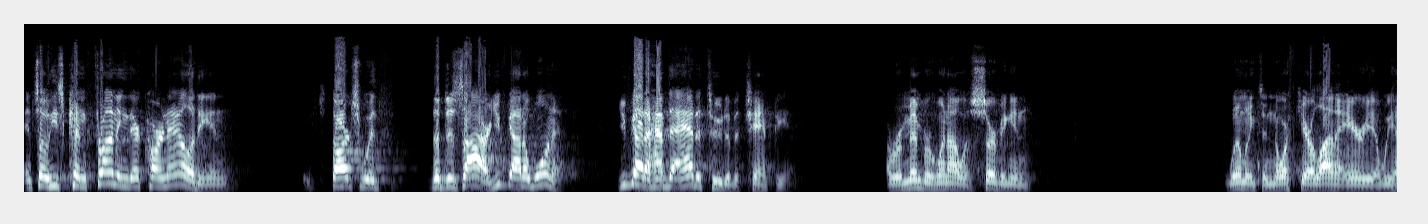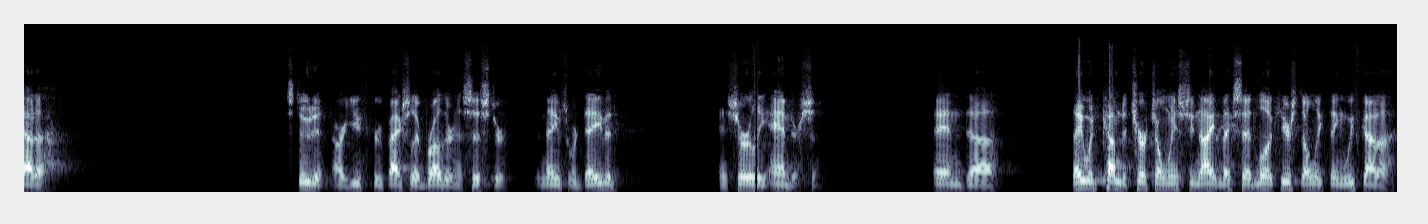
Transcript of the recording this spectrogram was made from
And so he's confronting their carnality, and he starts with the desire. You've got to want it, you've got to have the attitude of a champion. I remember when I was serving in Wilmington, North Carolina area, we had a student, our youth group, actually a brother and a sister. Their names were David and Shirley Anderson. And uh, they would come to church on Wednesday night and they said, Look, here's the only thing. We've got a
